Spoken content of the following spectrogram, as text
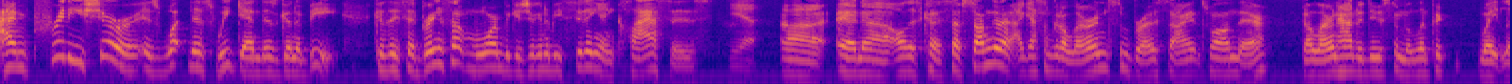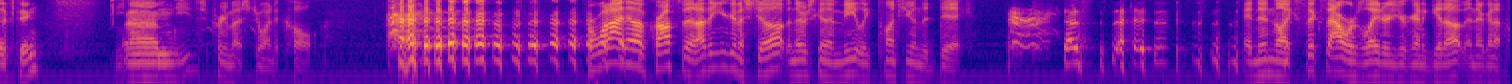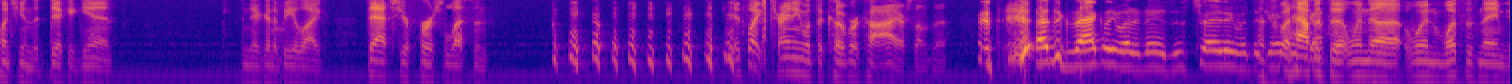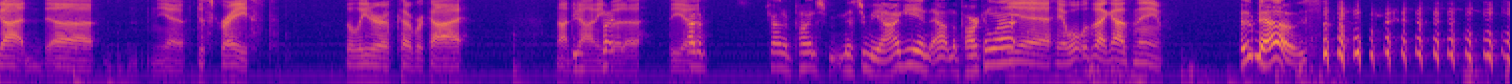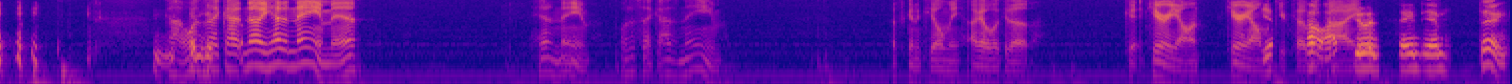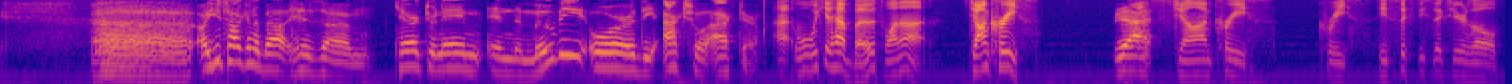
I'm pretty sure is what this weekend is going to be. Because they said bring something warm because you're going to be sitting in classes yeah, uh, and uh, all this kind of stuff. So I'm gonna, I guess I'm gonna learn some bro science while I'm there. Gonna learn how to do some Olympic weightlifting. You, Um, you just pretty much joined a cult. For what I know of CrossFit, I think you're going to show up and they're just going to immediately punch you in the dick. That's, And then, like, six hours later, you're going to get up and they're going to punch you in the dick again. And they're going to be like, that's your first lesson. It's like training with the Cobra Kai or something. that's exactly what it is. It's training with the. That's Cobra what Kai. happened to when uh, when what's his name got uh, you know disgraced, the leader of Cobra Kai, not Johnny, but uh, the trying uh, to trying to punch Mr. Miyagi and out in the parking lot. yeah yeah what was that guy's name? Who knows? God, what was that guy? No, he had a name, man. He had a name. What is that guy's name? That's gonna kill me. I gotta look it up. C- carry on, carry on Yeah. with your Cobra Oh, Kai. I'm doing the same damn thing. Uh, are you talking about his um, character name in the movie or the actual actor? Well, we could have both. Why not? John Kreese. Yes. John Kreese. Kreese. He's 66 years old.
